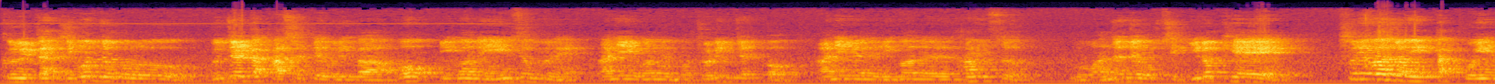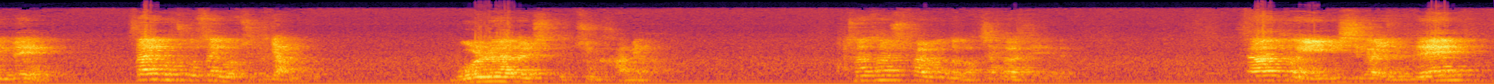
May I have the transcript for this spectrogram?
그리고 일단 기본적으로 문제를 딱 봤을 때 우리가 어? 이거는 인수분해 아니 이거는 뭐 조립제법 아니면 이거는 함수 뭐 완전 제곱식 이렇게 풀이 과정이 딱 보이는데 사인 법칙, 코사인 법칙 그게 안 보여 뭘 해야 될지 대충 감이 안 와. 1038번도 마찬가지예요. 삼각형 ABC가 있는데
